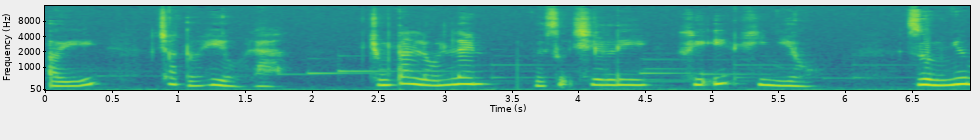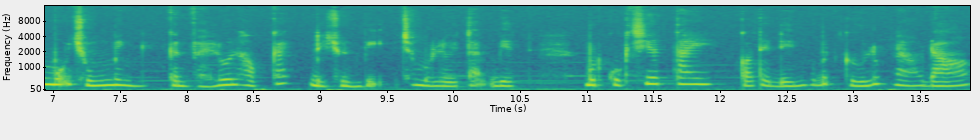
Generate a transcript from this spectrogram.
ấy cho tớ hiểu là chúng ta lớn lên với sự chia ly khi ít khi nhiều. Dường như mỗi chúng mình cần phải luôn học cách để chuẩn bị cho một lời tạm biệt, một cuộc chia tay có thể đến vào bất cứ lúc nào đó.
